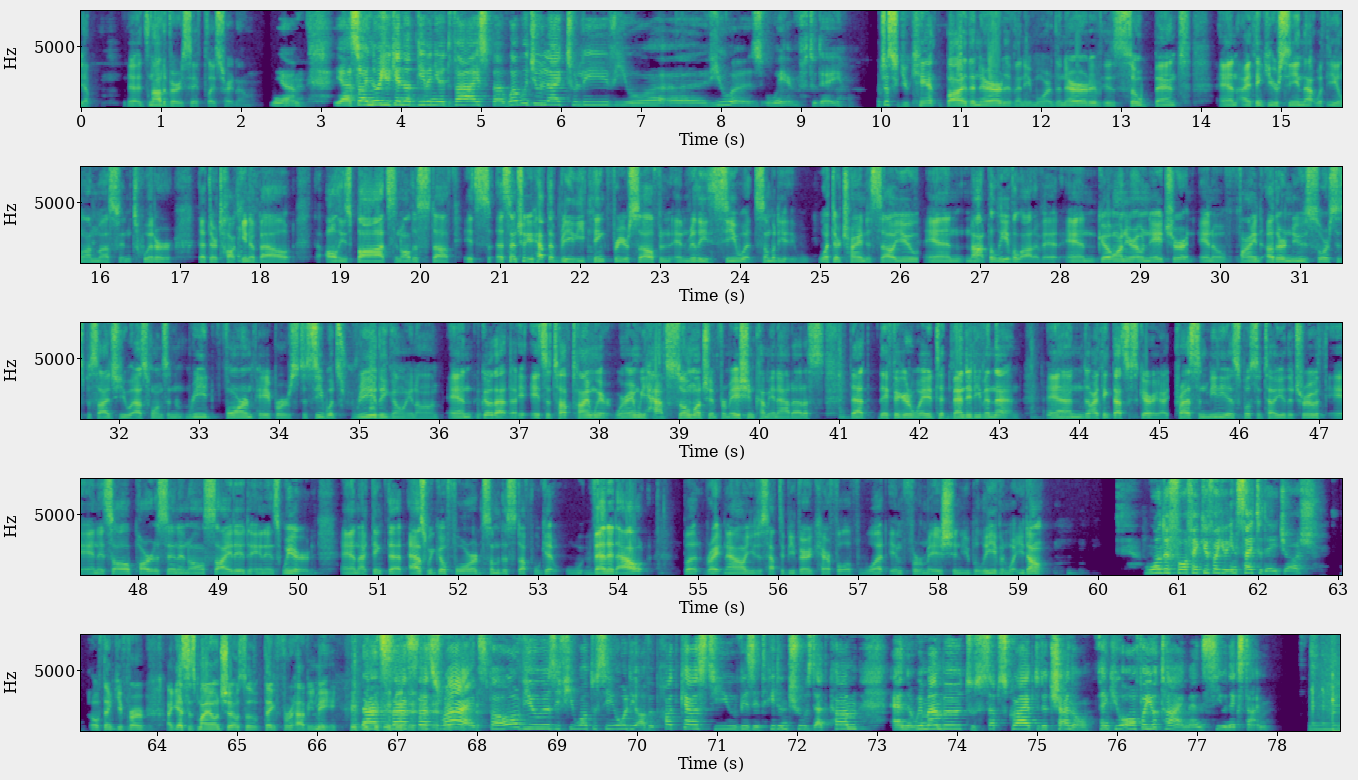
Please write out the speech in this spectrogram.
Yep. Yeah, it's not a very safe place right now. Yeah. Yeah. So I know you cannot give any advice, but what would you like to leave your uh, viewers with today? Just you can't buy the narrative anymore. The narrative is so bent and I think you're seeing that with Elon Musk and Twitter that they're talking about all these bots and all this stuff. It's essentially you have to really think for yourself and, and really see what somebody what they're trying to sell you and not believe a lot of it and go on your own nature and you know find other news sources besides US ones and read foreign papers to see what's really going on and go that. It's a tough time we're, we're in. We have so much information coming out at us that they figured a way to bend it even then. Mm-hmm. And I think that's scary. Press and media is supposed to tell you the truth, and it's all partisan and all sided, and it's weird. And I think that as we go forward, some of this stuff will get vetted out. But right now, you just have to be very careful of what information you believe and what you don't. Wonderful. Thank you for your insight today, Josh. Oh, thank you for. I guess it's my own show, so thanks for having me. that's that's that's right. For all viewers, if you want to see all the other podcasts, you visit hiddentruths.com and remember to subscribe to the channel. Thank you all for your time, and see you next time.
